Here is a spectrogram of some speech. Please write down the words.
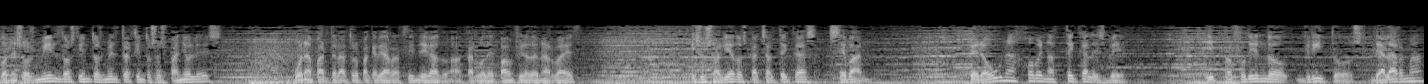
Con esos 1.200, 1.300 españoles, buena parte de la tropa que había recién llegado a cargo de Pánfilo de Narváez, y sus aliados cachaltecas se van. Pero una joven azteca les ve y profudiendo gritos de alarma,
